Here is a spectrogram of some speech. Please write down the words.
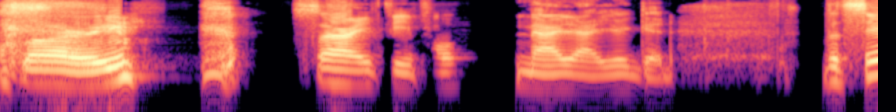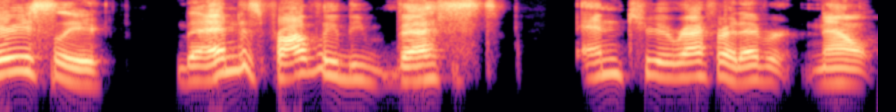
Sorry. Sorry, people. No, yeah, you're good. But seriously, the end is probably the best end to a raft ride ever. Now,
